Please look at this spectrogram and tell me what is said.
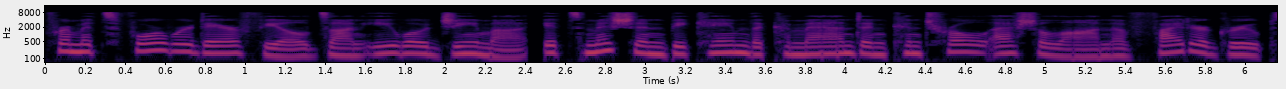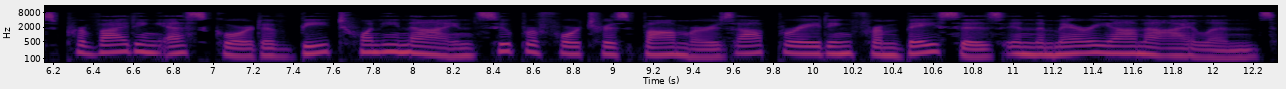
From its forward airfields on Iwo Jima, its mission became the command and control echelon of fighter groups providing escort of B-29 superfortress bombers operating from bases in the Mariana Islands.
